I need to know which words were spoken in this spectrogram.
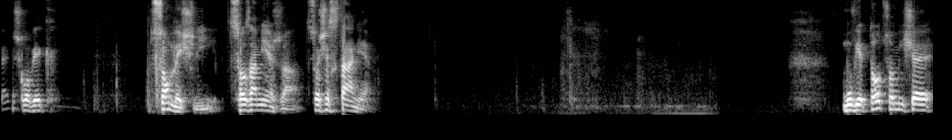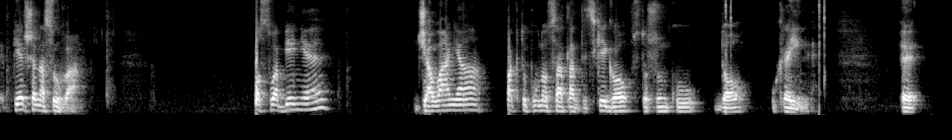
ten człowiek co myśli, co zamierza, co się stanie. Mówię to, co mi się pierwsze nasuwa. Osłabienie działania Paktu Północnoatlantyckiego w stosunku do Ukrainy. E,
